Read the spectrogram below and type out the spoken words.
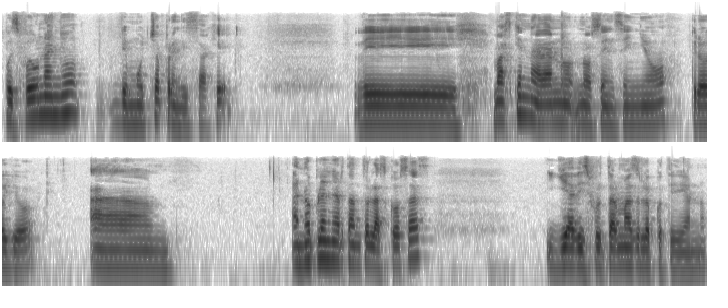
pues fue un año de mucho aprendizaje. De más que nada nos enseñó, creo yo, a, a no planear tanto las cosas y a disfrutar más de lo cotidiano.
